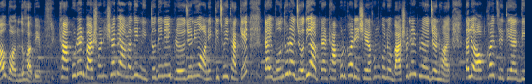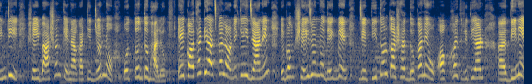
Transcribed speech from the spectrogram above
হওয়াও বন্ধ হবে। ঠাকুরের বাসন হিসাবে আমাদের নিত্যদিনের প্রয়োজনীয় অনেক কিছুই থাকে। তাই বন্ধুরা, যদি আপনার ঠাকুর ঘরে সেরকম কোনো বাসনের প্রয়োজন হয়, তাহলে অক্ষয় তৃতীয়ার দিনটি সেই বাসন কেনাকাটির জন্য অত্যন্ত ভালো। এই কথাটি আজকাল অনেকেই জানেন এবং সেই জন্য দেখবেন যে পিতল কাঁসার দোকানেও অক্ষয় তৃতীয়ার দিনে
